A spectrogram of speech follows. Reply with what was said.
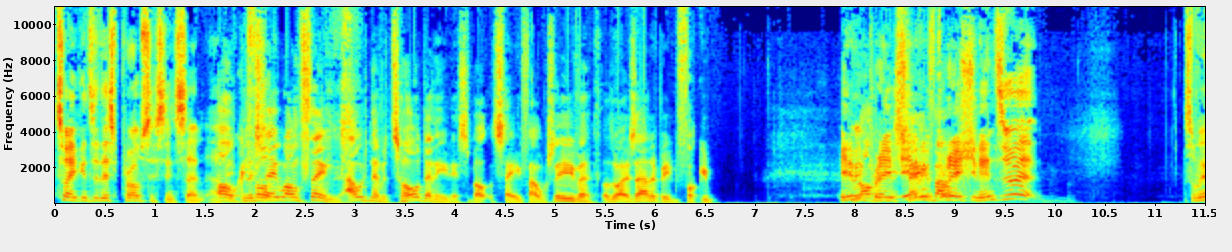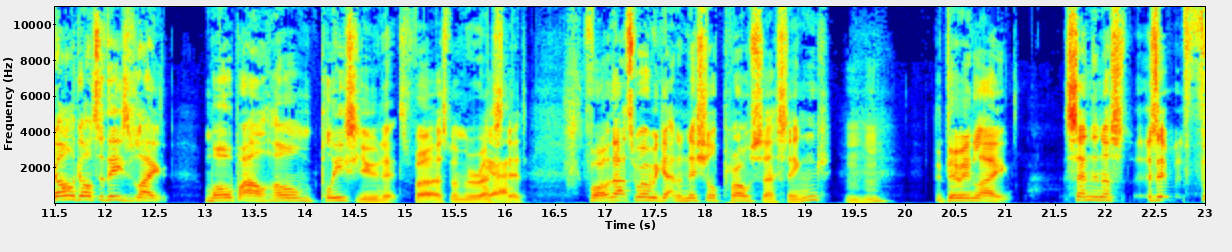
taken to this processing centre. Oh, can before- I say one thing? I was never told any of this about the safe house either. Otherwise, I'd have been fucking. He'd have been, break- he'd have been breaking into it. So we all go to these like mobile home police units first when we're Yeah. arrested. For that's where we get an initial processing. Mm-hmm. They're doing like sending us is it f-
